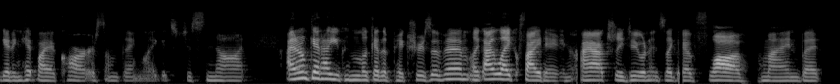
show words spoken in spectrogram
getting hit by a car or something. Like it's just not I don't get how you can look at the pictures of him. Like I like fighting. I actually do and it's like a flaw of mine, but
